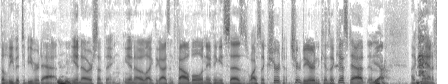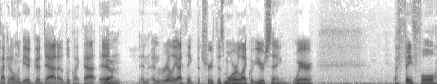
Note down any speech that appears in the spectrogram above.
the Leave It to Beaver dad, you know, or something. You know, like the guy's infallible, and anything he says, his wife's like, "Sure, sure, dear," and the kid's like, "Yes, dad." And Yeah. Like, man, if I could only be a good dad, I would look like that. And and and really, I think the truth is more like what you were saying, where a faithful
